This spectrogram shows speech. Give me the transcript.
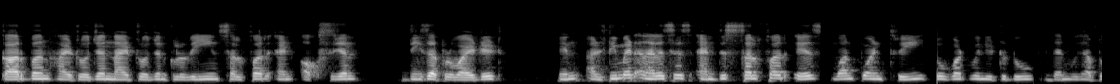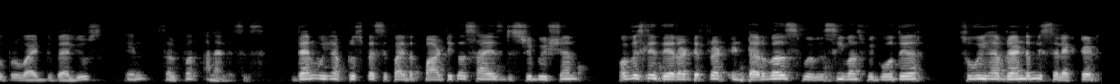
carbon, hydrogen, nitrogen, chlorine, sulfur and oxygen, these are provided in ultimate analysis and this sulfur is 1.3 so what we need to do then we have to provide the values in sulfur analysis. Then we have to specify the particle size distribution. Obviously there are different intervals. We will see once we go there. So we have randomly selected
